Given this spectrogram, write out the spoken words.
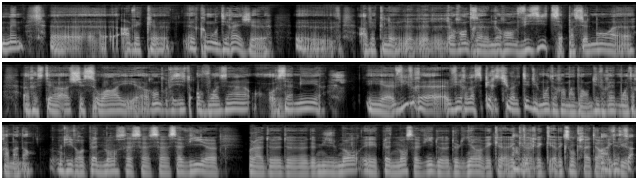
même euh, avec euh, comment dirais-je euh, avec le, le, le, rendre le rendre visite. C'est pas seulement euh, rester chez soi et rendre visite aux voisins aux amis et vivre vivre la spiritualité du mois de Ramadan du vrai mois de Ramadan. Vivre pleinement sa, sa, sa, sa vie voilà de, de, de, musulman et pleinement sa vie de, de lien avec avec, avec avec, avec son créateur avec, avec ça,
